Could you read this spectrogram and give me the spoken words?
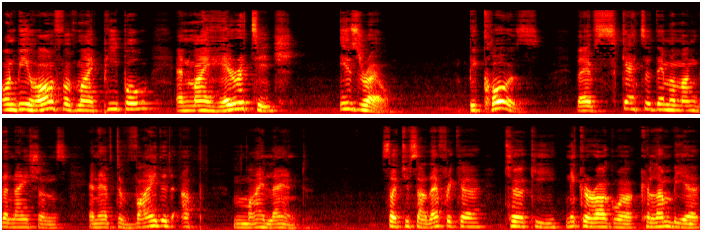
on behalf of my people and my heritage, Israel, because they have scattered them among the nations and have divided up my land. So to South Africa, Turkey, Nicaragua, Colombia,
